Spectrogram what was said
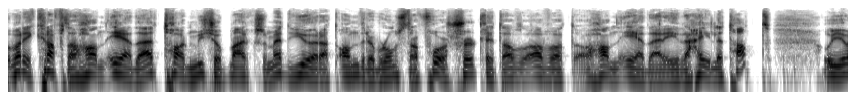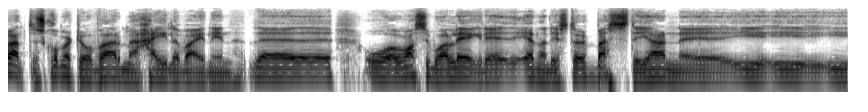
bare i kraft av at han er der, tar mye oppmerksomhet, gjør at andre blomstrer. Får sjøltillit av, av at han er der i det hele tatt. Og Juventus kommer til å være med hele veien inn. Det, og Massimo Allegri er en av de større, beste hjernene i, i, i,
